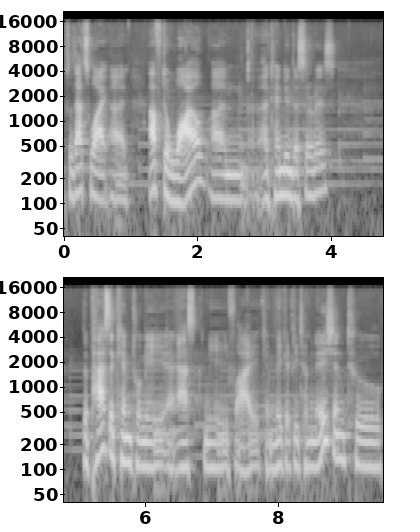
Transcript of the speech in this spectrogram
So that's why uh, after a while um, attending the service, the pastor came to me and asked me if I can make a determination to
